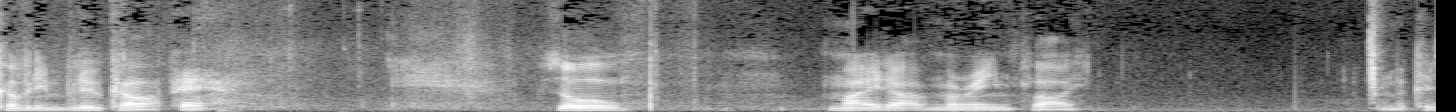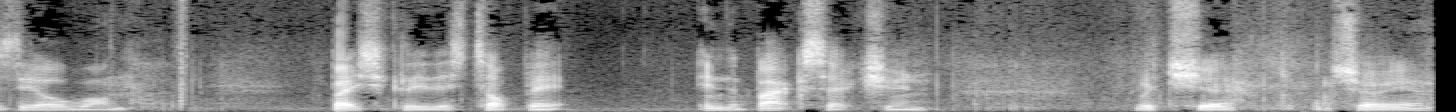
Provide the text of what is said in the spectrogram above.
covered in blue carpet. It's all made out of marine ply because the old one basically this top bit in the back section which uh, I'll show you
